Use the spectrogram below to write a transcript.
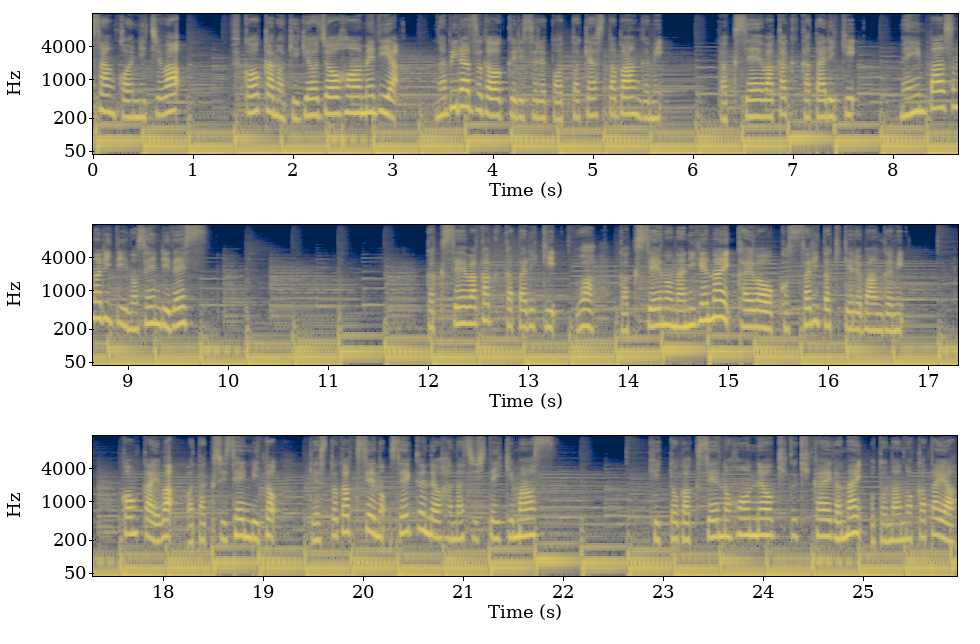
さんこんにちは。福岡の企業情報メディアナビラズがお送りするポッドキャスト番組学生は書く語りきメインパーソナリティの千里です。学生は書く語りきは学生の何気ない会話をこっそりと聞ける番組。今回は私千里とゲスト学生のせいくんでお話ししていきます。きっと学生の本音を聞く機会がない大人の方や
